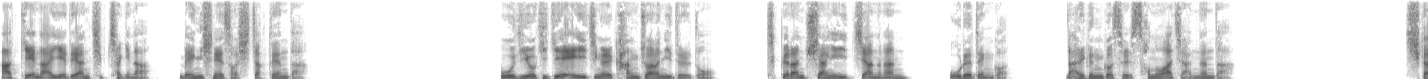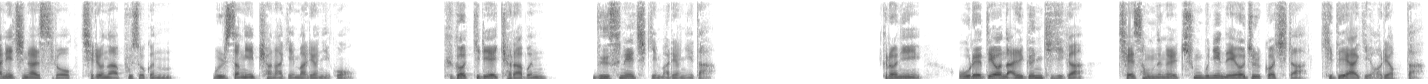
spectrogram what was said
악기의 나이에 대한 집착이나 맹신에서 시작된다. 오디오 기기의 에이징을 강조하는 이들도 특별한 취향이 있지 않은 한 오래된 것, 낡은 것을 선호하지 않는다. 시간이 지날수록 재료나 부속은 물성이 변하기 마련이고 그것끼리의 결합은 느슨해지기 마련이다. 그러니 오래되어 낡은 기기가 제 성능을 충분히 내어줄 것이라 기대하기 어렵다.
